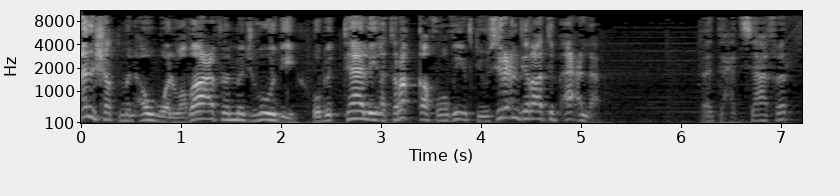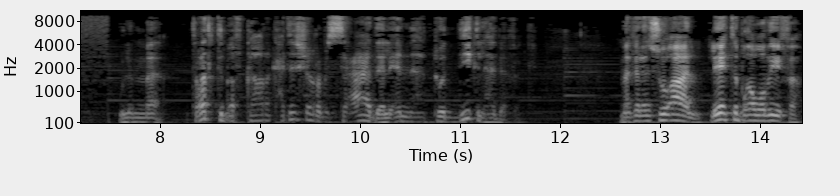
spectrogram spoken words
أنشط من أول وأضاعف من مجهودي وبالتالي أترقى في وظيفتي ويصير عندي راتب أعلى. فأنت حتسافر ولما ترتب أفكارك حتشعر بالسعادة لأنها توديك لهدفك. مثلا سؤال ليه تبغى وظيفة؟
